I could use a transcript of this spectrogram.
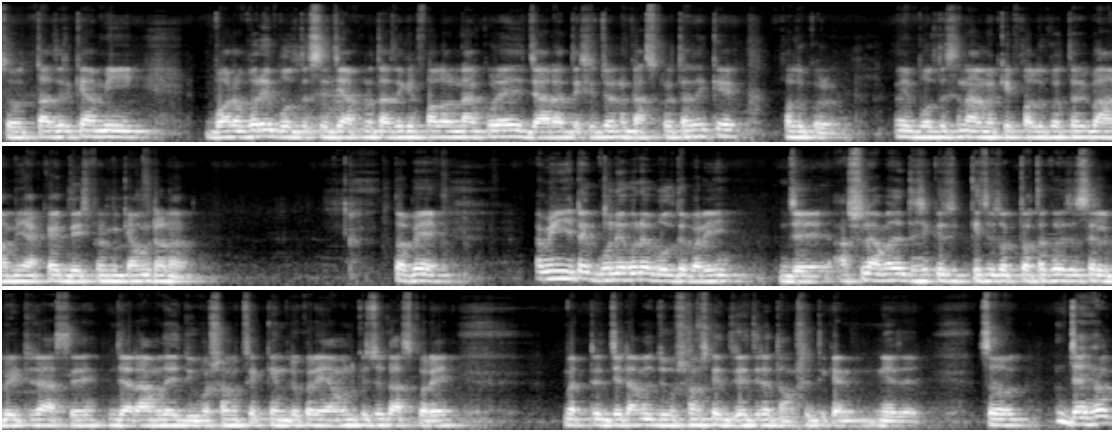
সো তাদেরকে আমি বরাবরই বলতেছি যে আপনারা তাদেরকে ফলো না করে যারা দেশের জন্য কাজ করে তাদেরকে ফলো করুন। আমি বলতেছি না আমাকে ফলো করতে হবে বা আমি একাই দেশপ্রেমী কেমনটা না। তবে আমি এটা গুনে গুনে বলতে পারি যে আসলে আমাদের দেশে কিছু কিছু তথাকথিত সেলিব্রিটিরা আছে, যারা আমাদের যুব সমাজকে কেন্দ্র করে এমন কিছু কাজ করে বাট যেটা আমাদের যুব সমাজকে ধীরে ধীরে ধ্বংসের দিকে নিয়ে যায়। সো যাই হোক,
